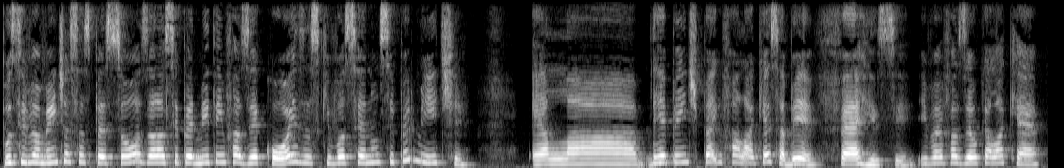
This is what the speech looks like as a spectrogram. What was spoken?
Possivelmente essas pessoas elas se permitem fazer coisas que você não se permite. Ela de repente pega e fala: "Quer saber? Ferre-se" e vai fazer o que ela quer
